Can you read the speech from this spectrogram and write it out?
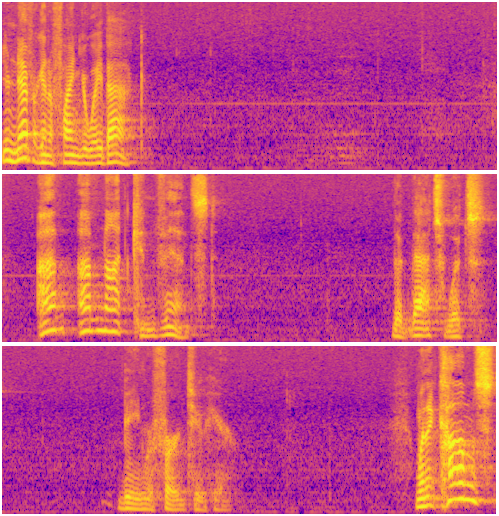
you're never going to find your way back. I'm, I'm not convinced that that's what's being referred to here. When it comes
